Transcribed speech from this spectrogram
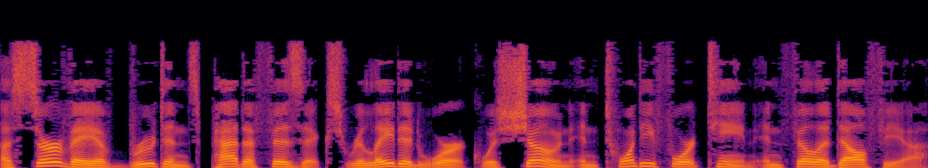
A survey of Brewton's pataphysics-related work was shown in 2014 in Philadelphia.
